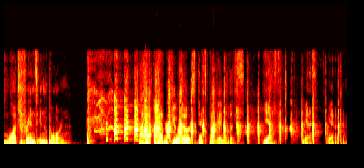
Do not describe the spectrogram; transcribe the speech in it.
Watch Friends in porn. I, ha- I have a few of those. That's probably enough. That's, yes. Yes. Yeah. Okay.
